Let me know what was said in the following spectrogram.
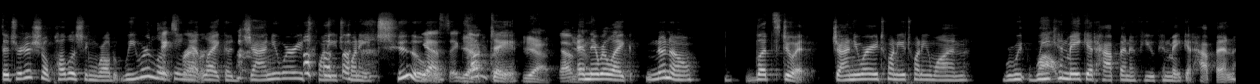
the traditional publishing world, we were looking at like a January 2022 yes, exactly. update. Yeah. Yep. And they were like, no, no, let's do it. January 2021. We, wow. we can make it happen if you can make it happen.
